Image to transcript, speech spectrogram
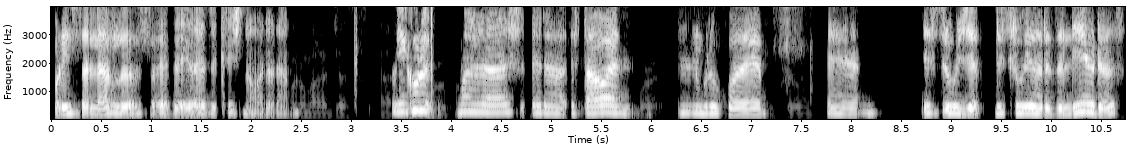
por instalar las eh, deidades de Krishna Balaram. Y Guru Maharaj era, estaba en un grupo de eh, distribuidores de libros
